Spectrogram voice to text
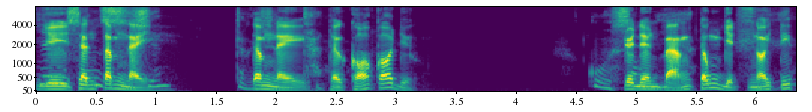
Vì sanh tâm này tâm này thật khó có được. Cho nên bản tống dịch nói tiếp.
